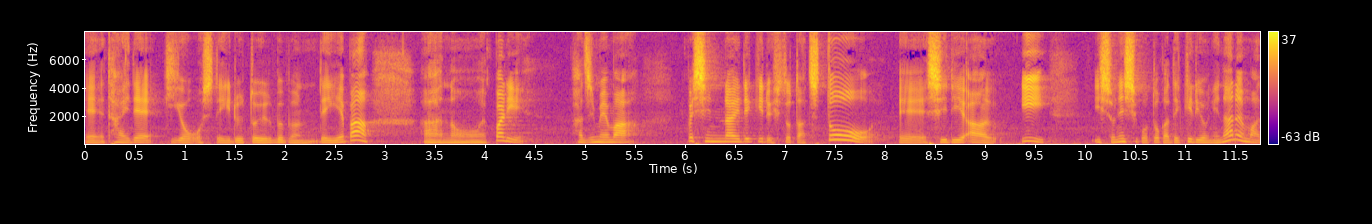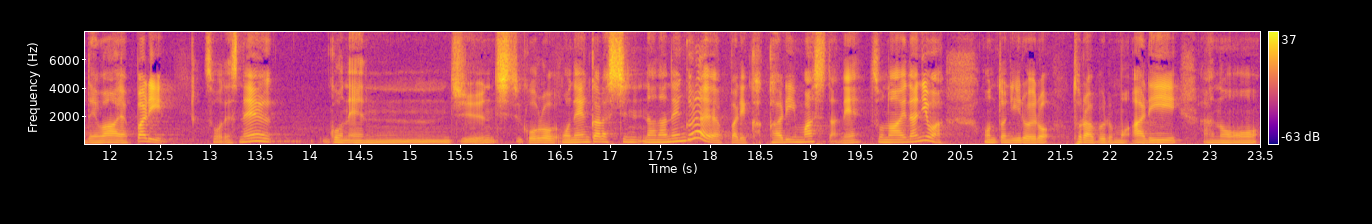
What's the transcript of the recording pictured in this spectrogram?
えータイで起業をしているという部分で言えばあのやっぱり初めはやっぱり信頼できる人たちと、えー知り合い一緒に仕事ができるようになるまではやっぱりそうですね5年10 5年から7 7年ぐらいはやっぱりかかりましたね。その間には本当にいろいろトラブルもありあの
